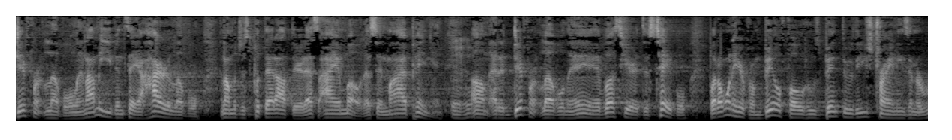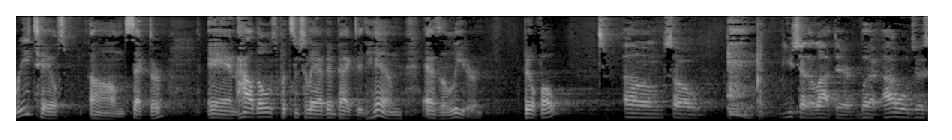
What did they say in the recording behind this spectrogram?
different level, and I'm even say a higher level. And I'm gonna just put that out there. That's IMO. That's in my opinion, mm-hmm. um, at a different level than any of us here at this table. But I want to hear from Bill Fold, who's been through these trainings in the retail um, sector, and how those potentially have impacted him as a leader. Bill Fold. Um, so. you said a lot there, but I will just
